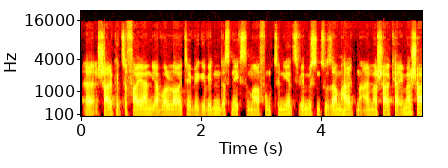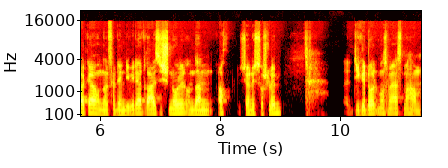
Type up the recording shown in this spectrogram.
äh, Schalke zu feiern. Jawohl, Leute, wir gewinnen, das nächste Mal funktioniert's, wir müssen zusammenhalten, einmal Schalker, immer Schalker und dann verlieren die wieder 30-0 und dann, ach, ist ja nicht so schlimm. Die Geduld muss man erstmal haben.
